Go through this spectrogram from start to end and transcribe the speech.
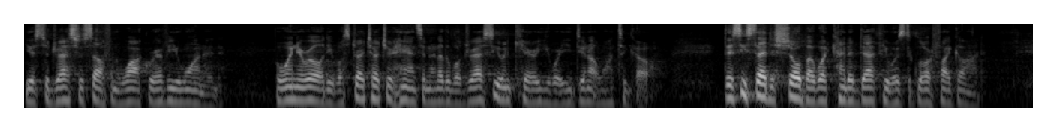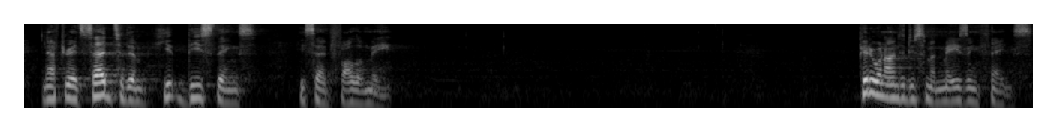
you used to dress yourself and walk wherever you wanted. But when you're old, you will stretch out your hands, and another will dress you and carry you where you do not want to go. This he said to show by what kind of death he was to glorify God. And after he had said to them he, these things, he said, Follow me. Peter went on to do some amazing things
